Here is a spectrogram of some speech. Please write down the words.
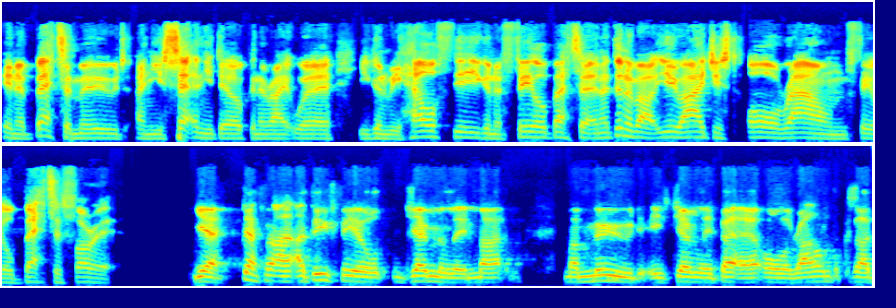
in a better mood and you're setting your day up in the right way. You're going to be healthier. You're going to feel better. And I don't know about you, I just all round feel better for it. Yeah, definitely. I, I do feel generally my my mood is generally better all around because I,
